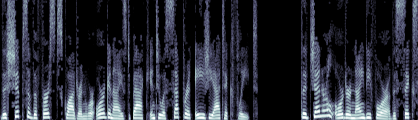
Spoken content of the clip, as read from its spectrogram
the ships of the first squadron were organized back into a separate Asiatic fleet. The General Order 94 of 6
